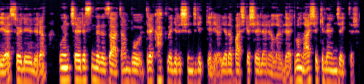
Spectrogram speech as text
diye söyleyebilirim. Bunun çevresinde de zaten bu direkt akla girişimcilik geliyor ya da başka şeyler olabilir. Bunlar şekillenecektir.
